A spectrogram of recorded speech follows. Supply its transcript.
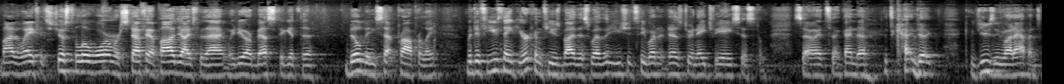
By the way, if it's just a little warm or stuffy, I apologize for that. We do our best to get the building set properly. But if you think you're confused by this weather, you should see what it does to an HVAC system. So it's kind of it's kind of confusing what happens.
